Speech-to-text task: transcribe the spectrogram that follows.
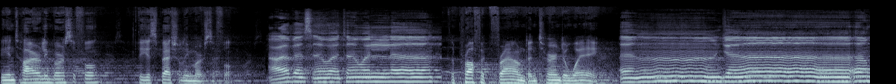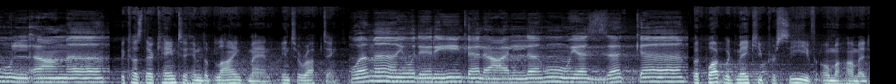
the entirely merciful, the especially merciful. عبس وتولى The Prophet frowned and turned away أن جاءه الأعمى because there came to him the blind man interrupting. وما يدريك لعله يزكى But what would make you perceive, O Muhammad,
